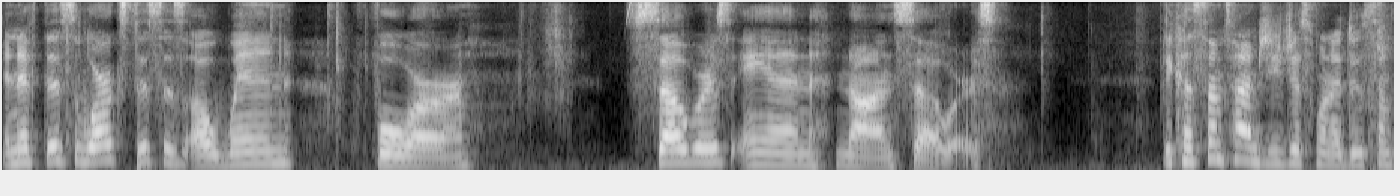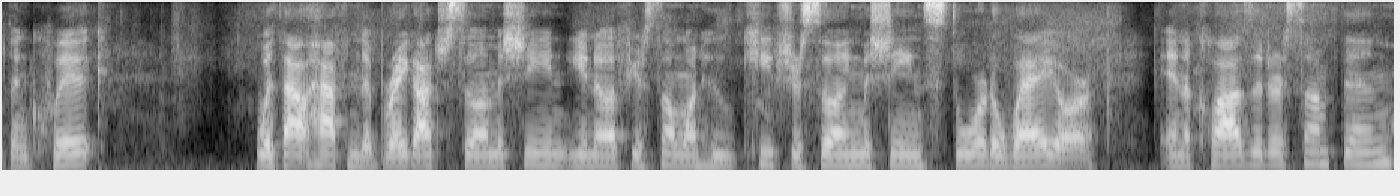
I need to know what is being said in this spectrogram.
And if this works, this is a win for sewers and non-sewers. Because sometimes you just want to do something quick without having to break out your sewing machine. You know, if you're someone who keeps your sewing machine stored away or in a closet or something.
